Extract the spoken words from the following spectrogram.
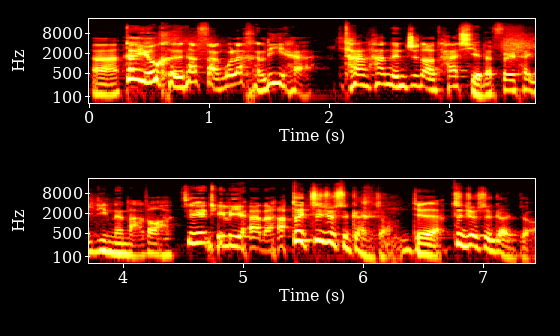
啊。但有可能他反过来很厉害，他他能知道他写的分儿他一定能拿到，这也挺厉害的。对，这就是感召，对的，这就是感召。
